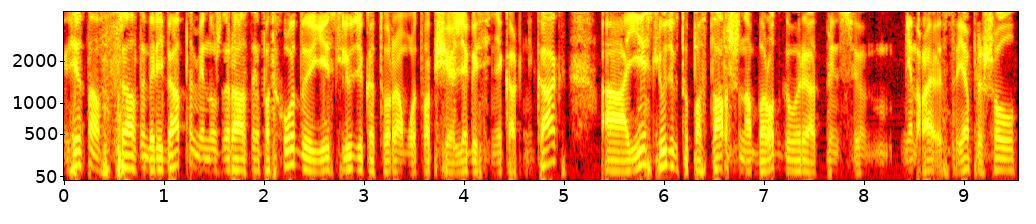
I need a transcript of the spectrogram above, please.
Естественно, с разными ребятами нужны разные подходы. Есть люди, которым вот вообще Legacy никак-никак, а есть люди, кто постарше, наоборот, говорят, в принципе, мне нравится. Я пришел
